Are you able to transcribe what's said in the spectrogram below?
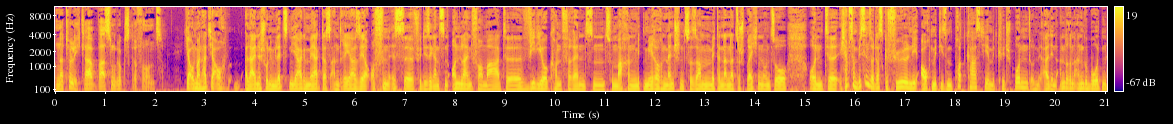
Und natürlich, klar, war es ein Glücksgriff für uns. Ja, und man hat ja auch alleine schon im letzten Jahr gemerkt, dass Andrea sehr offen ist äh, für diese ganzen Online-Formate, Videokonferenzen zu machen, mit mehreren Menschen zusammen miteinander zu sprechen und so. Und äh, ich habe so ein bisschen so das Gefühl, auch mit diesem Podcast hier, mit Quitschbund und mit all den anderen Angeboten,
